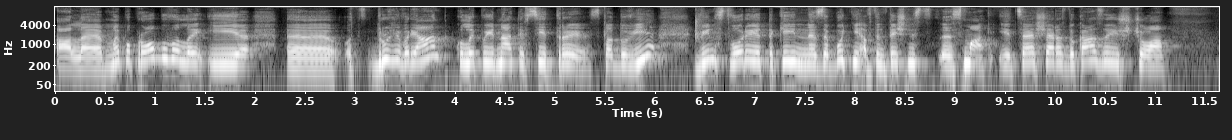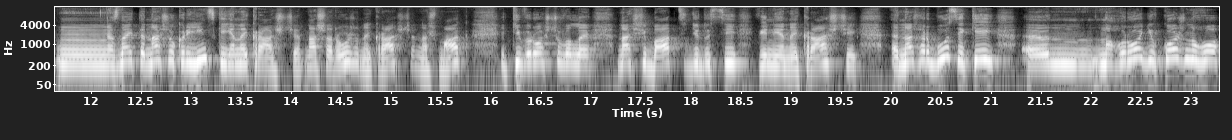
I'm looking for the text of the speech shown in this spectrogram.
Але ми попробували, і е, другий варіант, коли поєднати всі три складові, він створює такий незабутній автентичний смак. І це ще раз доказує, що. Знаєте, наше українське є найкраще, наша ружа найкраща, наш мак, який вирощували наші бабці, дідусі, він є найкращий. Е, Наш гарбуз, який е, на городі в кожного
